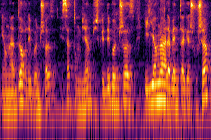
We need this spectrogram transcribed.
et on adore les bonnes choses. Et ça tombe bien puisque des bonnes choses, il y en a à la Benta Gachoucha.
